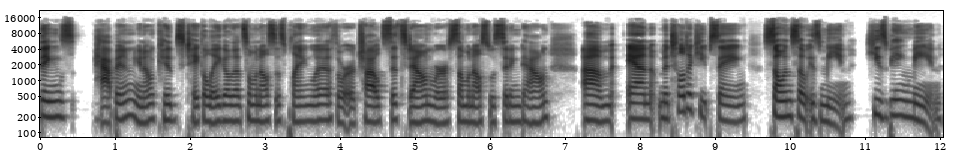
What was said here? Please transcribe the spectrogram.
things happen. You know, kids take a Lego that someone else is playing with, or a child sits down where someone else was sitting down. Um, and Matilda keeps saying, so and so is mean. He's being mean.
